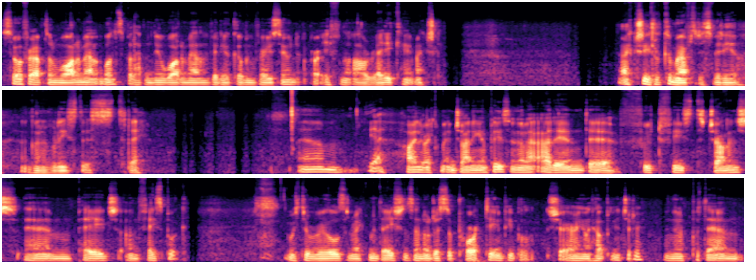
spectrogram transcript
So far I've done watermelon once, but I have a new watermelon video coming very soon, or if not already came actually. Actually, it'll come after this video. I'm gonna release this today um, yeah, highly recommend joining in, please. I'm going to add in the Fruit Feast Challenge um, page on Facebook with the rules and recommendations and other support team, people sharing and helping each other. I'm going to put down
